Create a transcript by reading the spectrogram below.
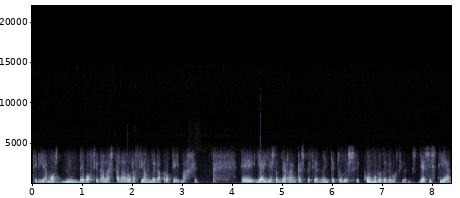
diríamos, devocional hasta la adoración de la propia imagen. Eh, y ahí es donde arranca especialmente todo ese cúmulo de devociones. Ya existía,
